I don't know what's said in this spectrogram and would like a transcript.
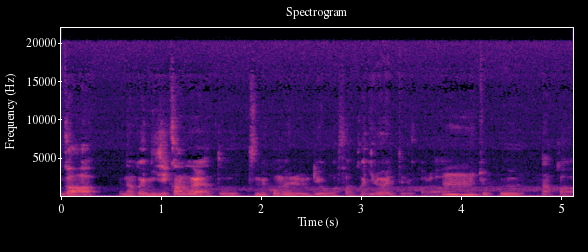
がなんか2時間ぐらいだと詰め込める量がさ限られてるから、うん。結局なんか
